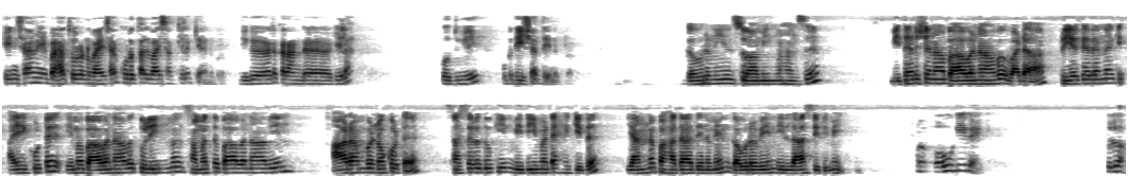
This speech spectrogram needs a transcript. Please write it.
ඒ නිසා මේ බහතෝරන වයසක් කුරතල් වයසක් කියලා කියන්න පුළුවන්. දිගට කරන්න කියලා පොදුවේ උපදේශයක් දෙන්න පුළුවන්. ගෞරවනීය ස්වාමින් වහන්සේ විදර්ශනා භාවනාව වඩා ප්‍රිය කරන අයෙකුට එම භාවනාව තුලින්ම සමත භාවනාවෙන් ආරම්භ නොකොට සසර දුකින් මිදීමට හැකිද යන්න පහදා දෙන මෙන් ගෞරවයෙන් ඉල්ලා සිටිමි. ඔව් කිව්වේ. පුළුවන්.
